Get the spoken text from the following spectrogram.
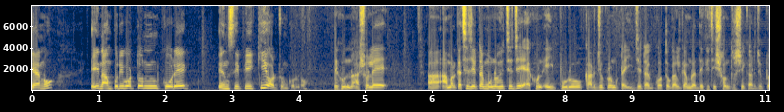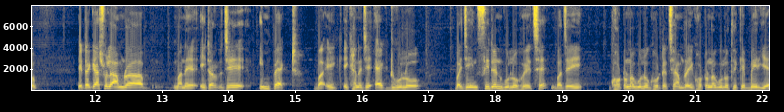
কেন? এই নাম পরিবর্তন করে এনসিপি কি অর্জন করল? দেখুন আসলে আমার কাছে যেটা মনে হয়েছে যে এখন এই পুরো কার্যক্রমটাই যেটা গতকালকে আমরা দেখেছি সন্ত্রাসী কার্যক্রম এটাকে আসলে আমরা মানে এটার যে ইম্প্যাক্ট বা এই, এখানে যে অ্যাক্টগুলো বা যে ইনসিডেন্টগুলো হয়েছে বা যেই ঘটনাগুলো ঘটেছে, আমরা এই ঘটনাগুলো থেকে বেরিয়ে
